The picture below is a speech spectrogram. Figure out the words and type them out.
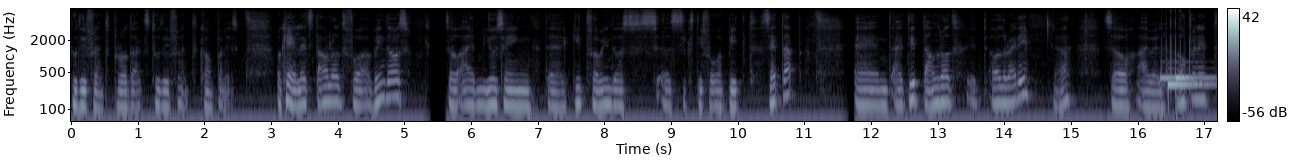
two different products, two different companies. Okay, let's download for Windows. So I'm using the Git for Windows 64-bit uh, setup and I did download it already. Yeah. So I will open it,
